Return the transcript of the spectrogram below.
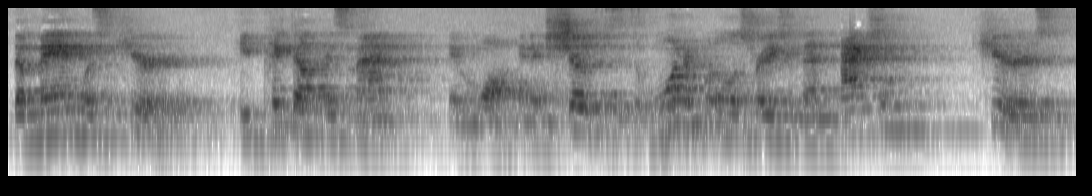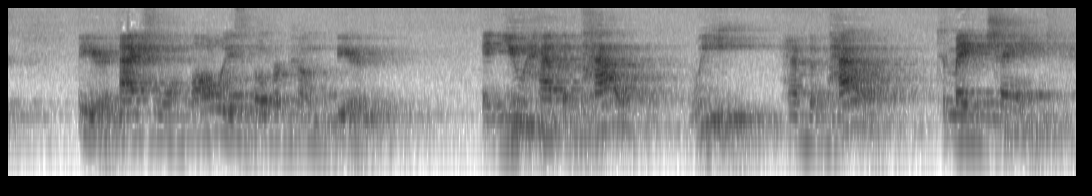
the man was cured. He picked up his mat and walked. And it shows us, it's a wonderful illustration that action cures fear. Action will always overcome fear. And you have the power, we have the power to make change.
